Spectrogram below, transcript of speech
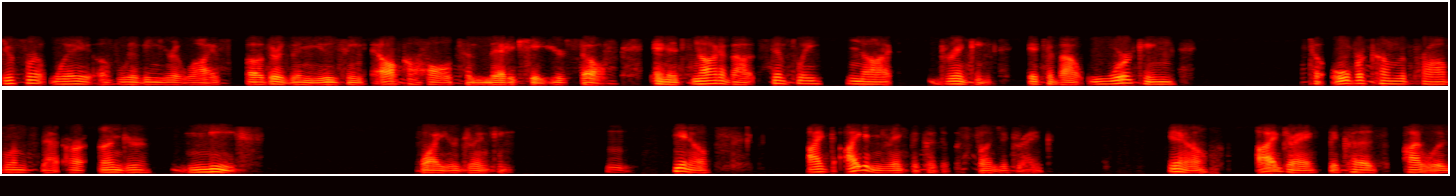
different way of living your life other than using alcohol to medicate yourself. And it's not about simply not drinking, it's about working to overcome the problems that are underneath while you're drinking. Hmm. You know, I I didn't drink because it was fun to drink. You know, I drank because I was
